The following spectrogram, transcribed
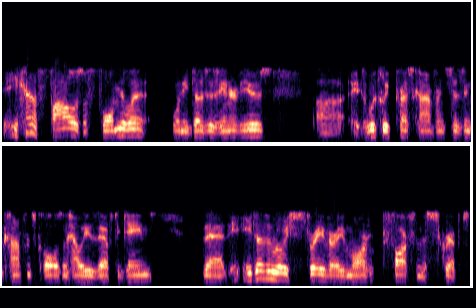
he kind of follows a formula when he does his interviews, uh, his weekly press conferences and conference calls, and how he is after games. That he doesn't really stray very more far from the script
